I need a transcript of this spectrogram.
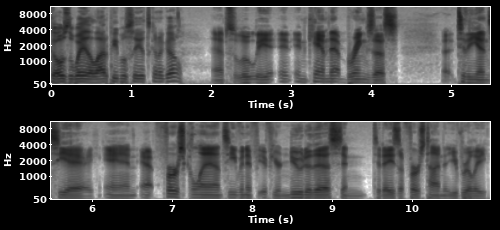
goes the way a lot of people see it's going to go. Absolutely. And, and Cam, that brings us uh, to the NCAA. And at first glance, even if, if you're new to this and today's the first time that you've really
